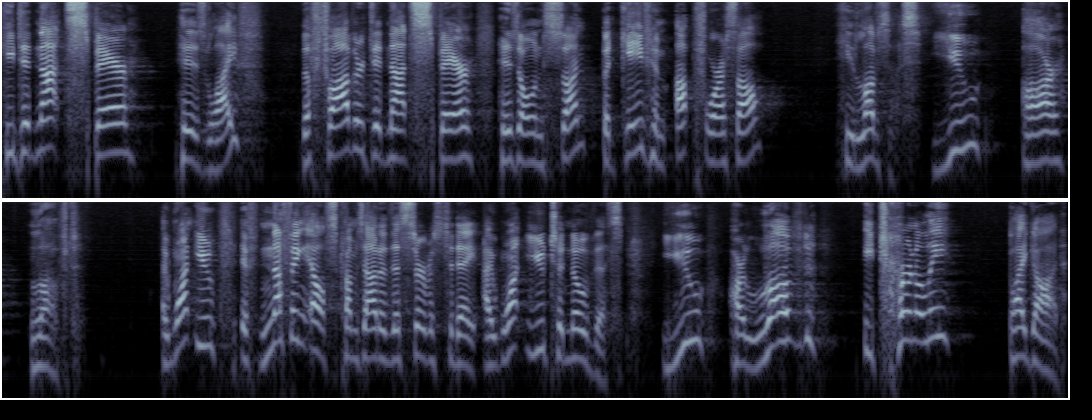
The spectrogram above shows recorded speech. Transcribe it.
He did not spare his life. The Father did not spare his own Son, but gave him up for us all. He loves us. You are loved. I want you, if nothing else comes out of this service today, I want you to know this. You are loved eternally by God.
